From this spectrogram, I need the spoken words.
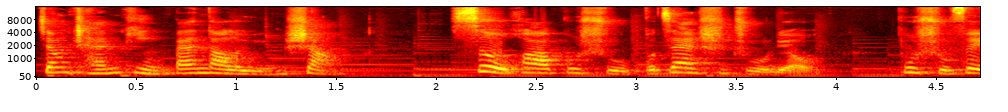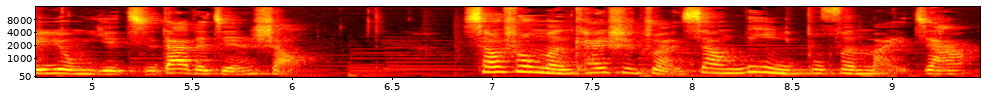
将产品搬到了云上。私有化部署不再是主流，部署费用也极大的减少，销售们开始转向另一部分买家，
